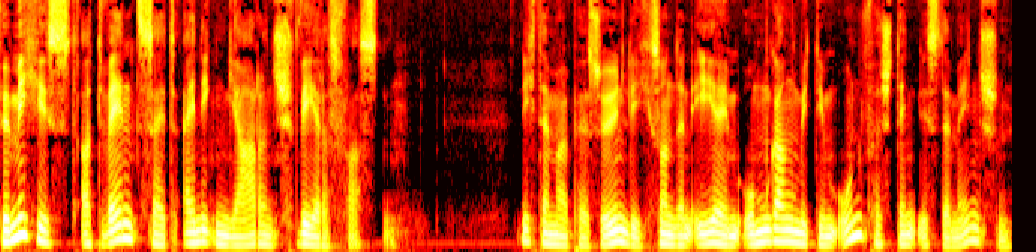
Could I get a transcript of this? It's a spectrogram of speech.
Für mich ist Advent seit einigen Jahren schweres Fasten. Nicht einmal persönlich, sondern eher im Umgang mit dem Unverständnis der Menschen.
